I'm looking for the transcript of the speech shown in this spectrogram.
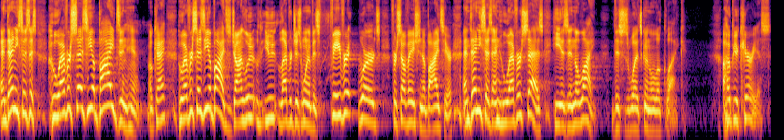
And then he says this whoever says he abides in him, okay? Whoever says he abides, John leverages one of his favorite words for salvation, abides here. And then he says, and whoever says he is in the light, this is what it's gonna look like. I hope you're curious.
